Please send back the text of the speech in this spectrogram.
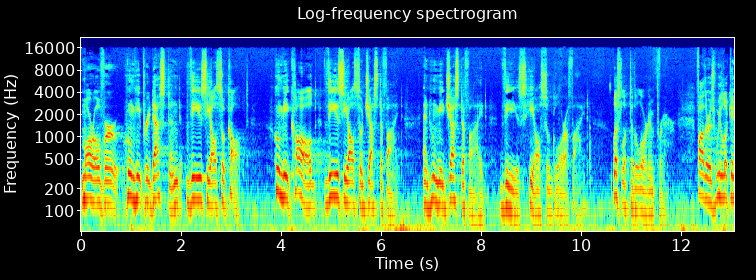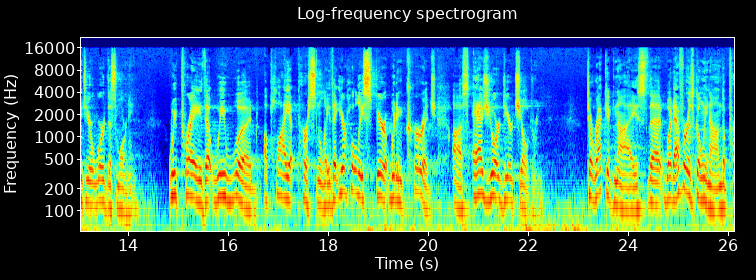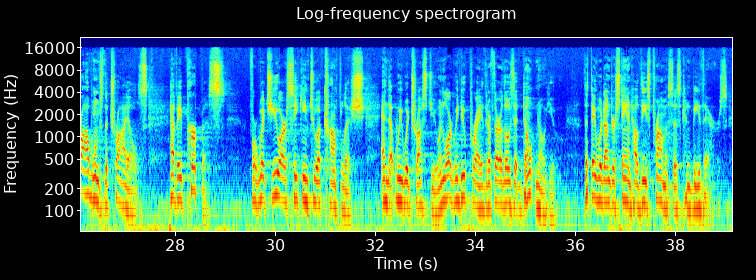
Moreover, whom he predestined, these he also called. Whom he called, these he also justified. And whom he justified, these he also glorified. Let's look to the Lord in prayer. Father, as we look into your word this morning, we pray that we would apply it personally, that your Holy Spirit would encourage us as your dear children to recognize that whatever is going on, the problems, the trials, have a purpose for which you are seeking to accomplish, and that we would trust you. And Lord, we do pray that if there are those that don't know you, that they would understand how these promises can be theirs.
